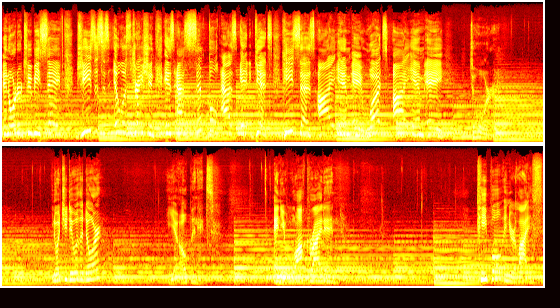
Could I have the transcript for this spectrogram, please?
in order to be saved. Jesus' illustration is as simple as it gets. He says, I am a what? I am a door. You know what you do with a door? You open it and you walk right in. People in your life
